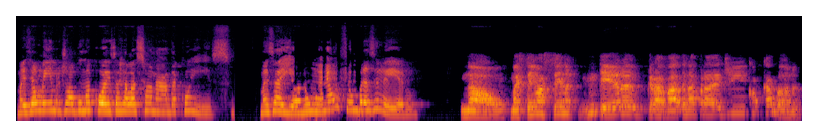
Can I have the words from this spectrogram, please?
Mas eu lembro de alguma coisa relacionada com isso. Mas aí, ó, não é um filme brasileiro. Não, mas tem uma cena inteira gravada na praia de Copacabana.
